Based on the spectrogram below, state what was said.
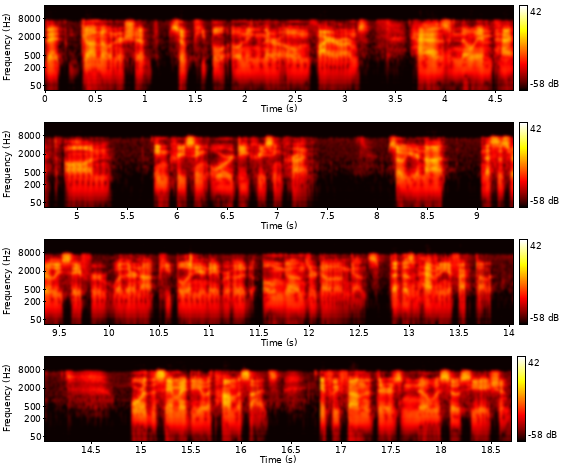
that gun ownership, so people owning their own firearms, has no impact on increasing or decreasing crime. So you're not necessarily safer whether or not people in your neighborhood own guns or don't own guns. That doesn't have any effect on it. Or the same idea with homicides. If we found that there is no association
